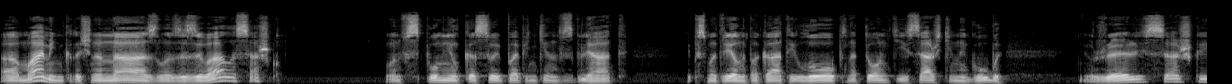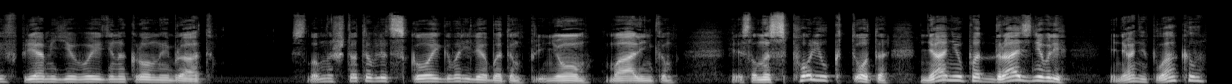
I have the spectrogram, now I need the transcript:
а маменька точно назло зазывала Сашку. Он вспомнил косой папенькин взгляд — и посмотрел на покатый лоб, на тонкие Сашкины губы. Неужели Сашка и впрямь его единокровный брат? Словно что-то в людской говорили об этом при нем, маленьком, или словно спорил кто-то, няню поддразнивали, и няня плакала.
